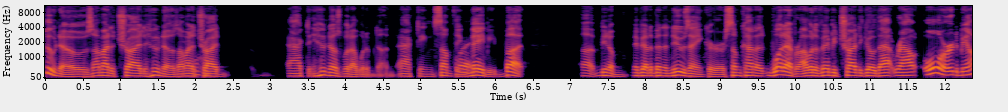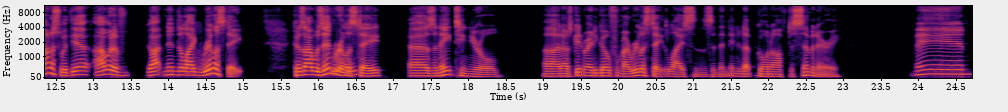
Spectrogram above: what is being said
Who knows? I might have tried. Who knows? I might have Mhm. tried acting. Who knows what I would have done? Acting, something, Right. maybe. But uh, you know, maybe I'd have been a news anchor or some kind of whatever. I would have maybe tried to go that route. Or to be honest with you, I would have gotten into like real estate because I was in real Mhm. estate as an 18 year old. Uh, and I was getting ready to go for my real estate license and then ended up going off to seminary. Man,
